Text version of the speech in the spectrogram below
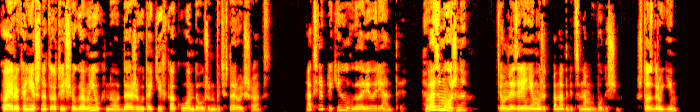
Кайра, конечно, тот еще говнюк, но даже у таких, как он, должен быть второй шанс. Аксель прикинул в голове варианты. Возможно. Темное зрение может понадобиться нам в будущем. Что с другим?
